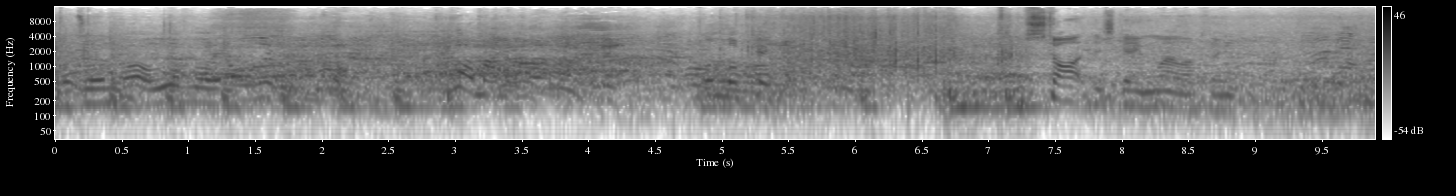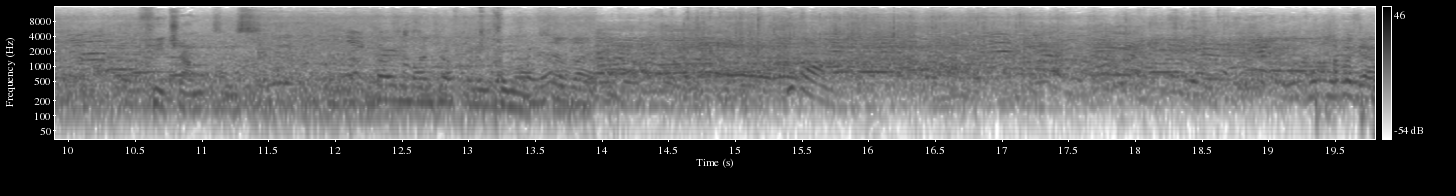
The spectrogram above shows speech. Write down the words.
Well done. Oh, lovely. Oh, look. Come on, man. Unlucky. We started this game well, I think. A few chances. Come on. Come on. Have a go.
